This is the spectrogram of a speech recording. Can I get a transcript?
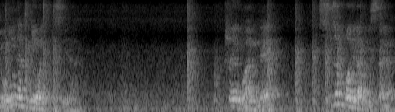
용인 같은 경우가 그렇습니다. 표현이 뭐하는데 수정법이라고 있어요.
